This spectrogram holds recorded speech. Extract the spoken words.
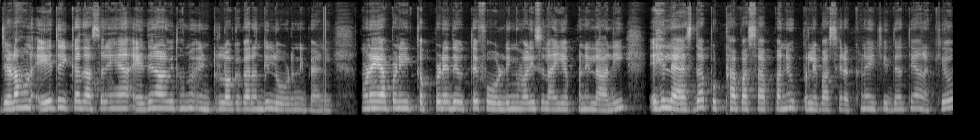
ਜਿਹੜਾ ਹੁਣ ਇਹ ਤਰੀਕਾ ਦੱਸ ਰਹੇ ਹਾਂ, ਇਹਦੇ ਨਾਲ ਵੀ ਤੁਹਾਨੂੰ ਇੰਟਰਲੌਕ ਕਰਨ ਦੀ ਲੋੜ ਨਹੀਂ ਪੈਣੀ। ਹੁਣ ਇਹ ਆਪਣੀ ਕੱਪੜੇ ਦੇ ਉੱਤੇ ਫੋਲਡਿੰਗ ਵਾਲੀ ਸਿਲਾਈ ਆਪਾਂ ਨੇ ਲਾ ਲਈ। ਇਹ ਲੈਸ ਦਾ ਪੁੱਠਾ ਪਾਸਾ ਆਪਾਂ ਨੇ ਉੱਪਰਲੇ ਪਾਸੇ ਰੱਖਣਾ, ਇਹ ਚੀਜ਼ ਦਾ ਧਿਆਨ ਰੱਖਿਓ।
